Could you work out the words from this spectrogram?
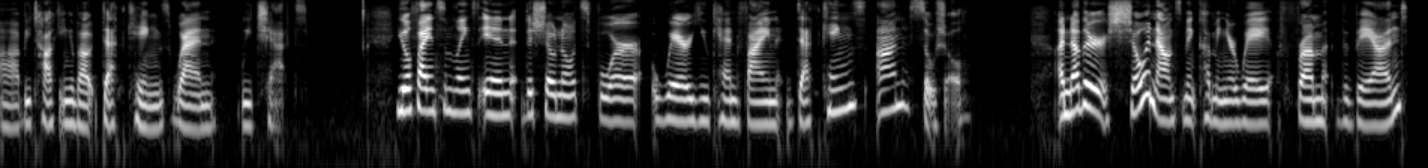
uh, be talking about Death Kings when we chat. You'll find some links in the show notes for where you can find Death Kings on social. Another show announcement coming your way from the band.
